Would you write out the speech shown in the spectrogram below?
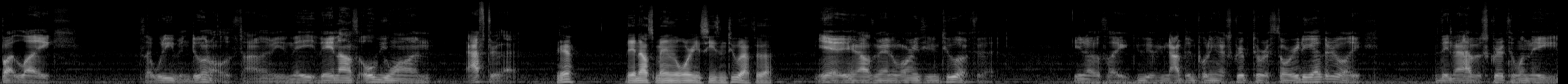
but like, it's like what have you been doing all this time? I mean, they they announced Obi Wan after that. Yeah, they announced Mandalorian season two after that. Yeah, they announced Mandalorian season two after that. You know, it's like you have not been putting a script or a story together, like they not have a script, and when they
